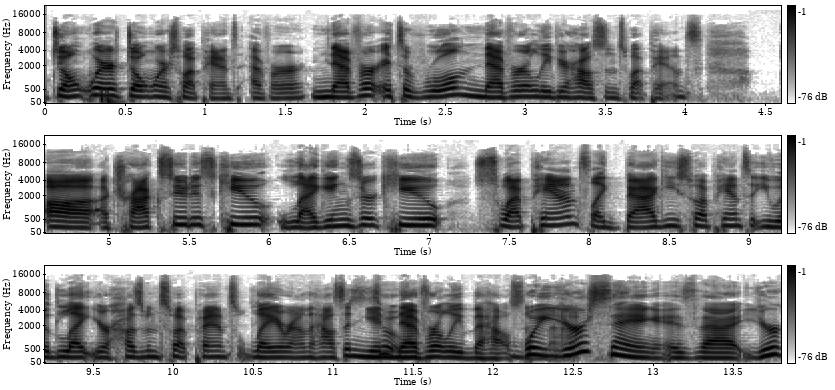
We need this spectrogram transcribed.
don't wear don't wear sweatpants ever. Never. It's a rule. Never leave your house in sweatpants. Uh, a tracksuit is cute. Leggings are cute. Sweatpants, like baggy sweatpants that you would let your husband's sweatpants lay around the house, and you So, never leave the house. in What that. you're saying is that your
